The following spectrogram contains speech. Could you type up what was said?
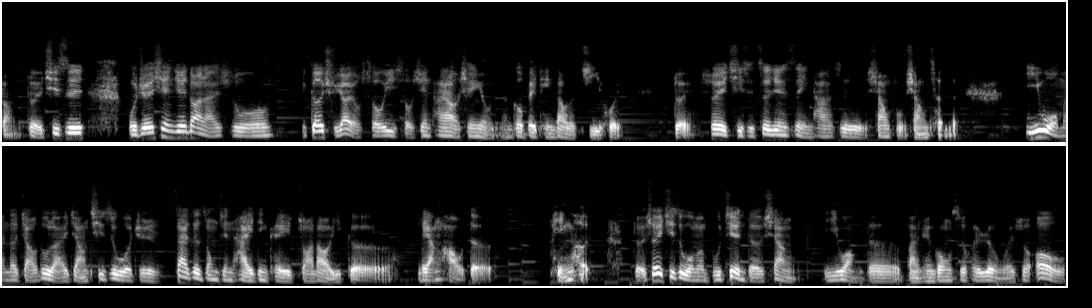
方。对，其实我觉得现阶段来说，歌曲要有收益，首先它要先有能够被听到的机会。对，所以其实这件事情它是相辅相成的。以我们的角度来讲，其实我觉得在这中间，它一定可以抓到一个良好的平衡。对，所以其实我们不见得像以往的版权公司会认为说，哦。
